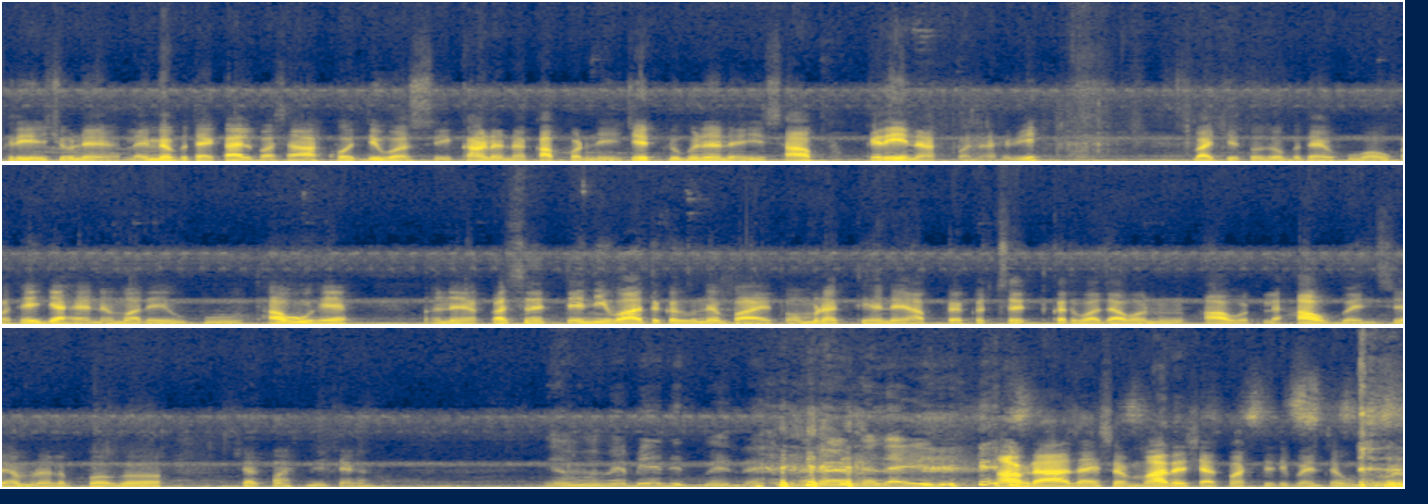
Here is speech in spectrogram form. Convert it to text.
ફ્રી છું ને એટલે અમે બધાએ કાલ પાછા આખો દિવસ એ કાણાના કાપડને જેટલું બને ને એ સાફ કરી નાખવાના એવી બાકી તો જો બધા હુવા ઉપર થઈ જાય અને અમારે ઊભું થવું છે. અને કસરત તેની વાત કરું ને ભાઈ, તો હમણાંથી હે ને આપણે કસરત કરવા જવાનું આવ એટલે હાવ બંધ છે. હમણાં લગભગ ચાર પાંચ દિવસ છે અમે બે દી આ જાય છે મારે ચાર પાંચ દીથી બંધ છે. હું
